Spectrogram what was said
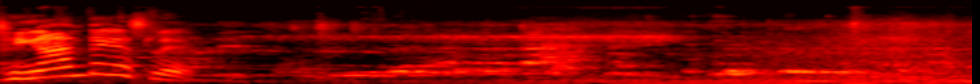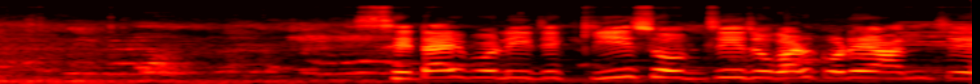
ঝিঙা আনতে গেছলে? সেটাই বলি যে কি সবজি জোগাড় করে আনছে।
